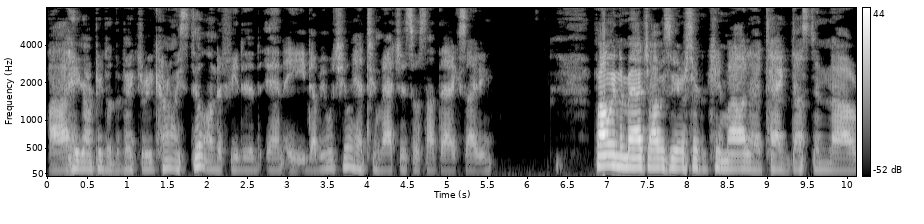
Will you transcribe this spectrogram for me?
Uh, Hager picked up the victory. Currently still undefeated in AEW, which she only had two matches, so it's not that exciting. Following the match, obviously Inner Circle came out and attacked Dustin uh,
